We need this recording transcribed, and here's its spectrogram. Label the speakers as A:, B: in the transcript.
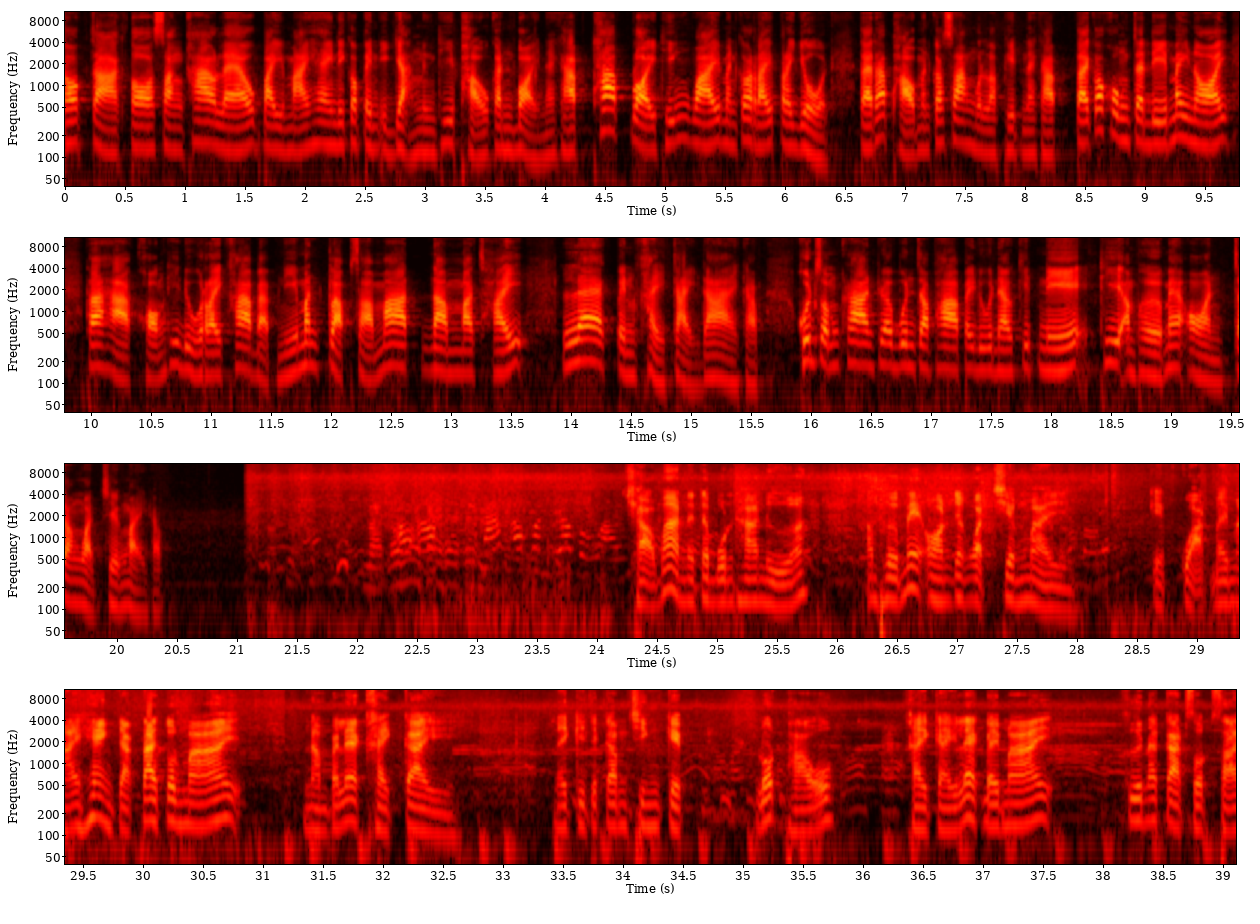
A: นอกจากตอสั่งข้าวแล้วใบไม้แห้งนี่ก็เป็นอีกอย่างหนึ่งที่เผากันบ่อยนะครับ ถ้าปล่อยทิ้งไว้มันก็ไร้ประโยชน์ แต่ถ้าเผามันก็สร้างมลพิษนะครับ แต่ก็คงจะดีไม่น้อย ถ้าหากของที่ดูไร้ค่าแบบนี้มันกลับสามารถนำมาใช้แลกเป็นไข่ไก่ได้ครับ คุณสมครานเครือบุญจะพาไปดูแนวคิดนี้ที่อำเภอแม่อ่อนจังหวัดเชียงใหม่ครับ
B: ชาวบ้านในตำบลทาเหนืออำเภอแม่อ่อนจังหวัดเชียงใหม่ เก็บกวาดใบไม้แห้งจากใต้ต้นไม้นำไปแลกไข่ไก่ ในกิจกรรมชิงเก็บลดเผา ไข่ไก่แลกใบไม้ คืนอากาศสดใส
